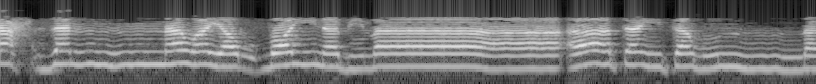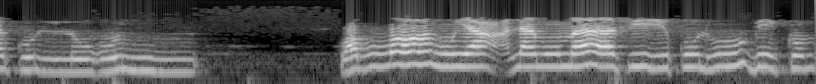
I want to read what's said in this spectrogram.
يَحْزَنَّ وَيَرْضَيْنَ بِمَا آتَيْتَهُنَّ كُلُّهُنَّ وَاللَّهُ يَعْلَمُ مَا فِي قُلُوبِكُمْ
